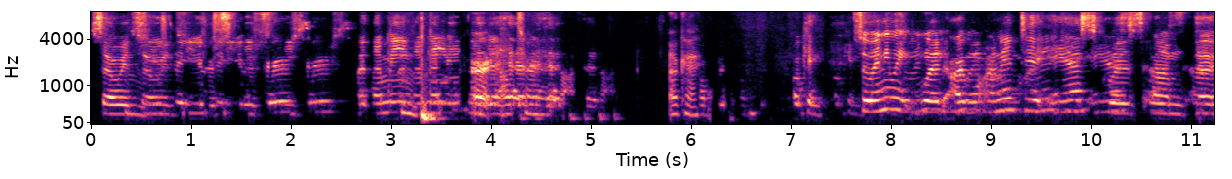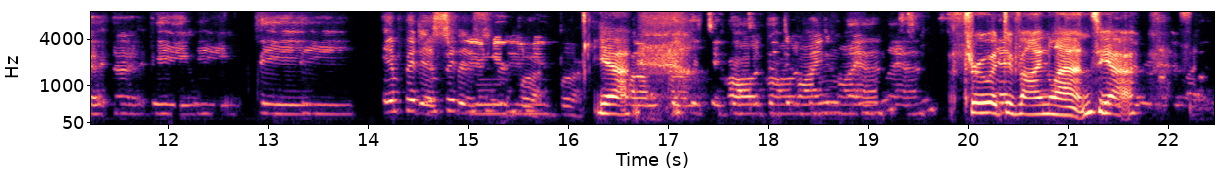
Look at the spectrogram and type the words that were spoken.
So it's hmm. so usually your speakers, speakers. But let me, hmm. let me All right, I'll turn it on. Okay. Okay. okay. So anyway, so what I wanted to wanted ask, was um, the, the, the, the impetus, for your new, your book. new book. Yeah. Um, it's called The Divine, divine Lens. Through a Divine Lens, yeah. So,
